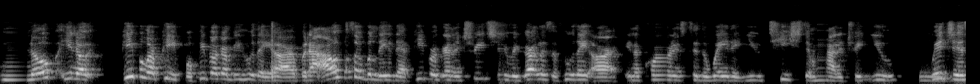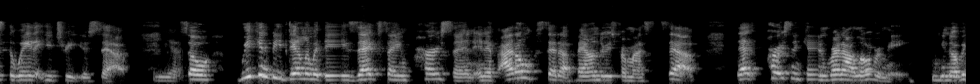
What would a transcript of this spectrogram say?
no, you know, people are people. People are going to be who they are. But I also believe that people are going to treat you regardless of who they are in accordance to the way that you teach them how to treat you, mm-hmm. which is the way that you treat yourself. Yeah. So we can be dealing with the exact same person. And if I don't set up boundaries for myself, that person can run all over me. You know, mm-hmm.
